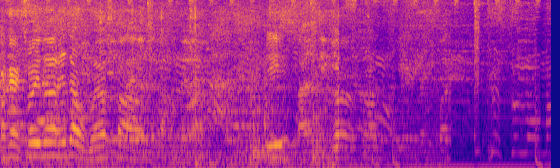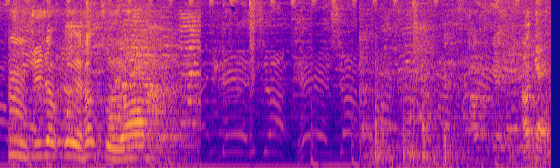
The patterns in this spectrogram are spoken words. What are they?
？OK，所以呢，现在我们要上一、二、三。嗯，猪肉，我也喝醉了。OK。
